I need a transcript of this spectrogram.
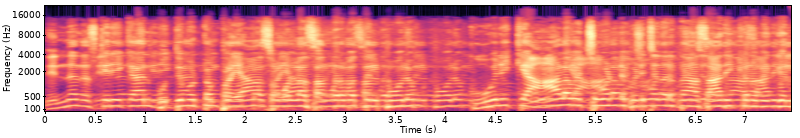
നിന്നെ നിസ്കരിക്കാൻ ബുദ്ധിമുട്ടും പ്രയാസമുള്ള സന്ദർഭത്തിൽ പോലും കൂലിക്ക് ആളെ വെച്ചുകൊണ്ട് പിടിച്ചു നിർത്താൻ സാധിക്കണമെങ്കിൽ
